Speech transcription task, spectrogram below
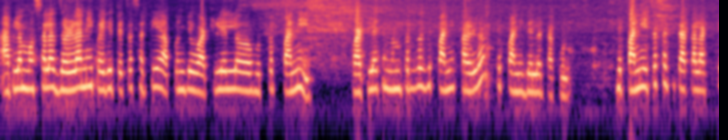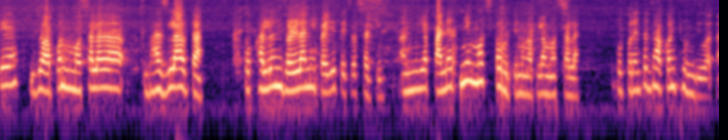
आपला मसाला जळला नाही पाहिजे त्याच्यासाठी आपण जे वाटलेलं होतं पाणी वाटल्याच्या नंतर जे पाणी काढलं ते पाणी दिलं टाकून. हे पाणी याच्यासाठी टाका लागते जो आपण मसाला भाजला होता तो खालून जळला नाही पाहिजे त्याच्यासाठी. आणि या पाण्यात मस्त होते मग आपला मसाला. तोपर्यंत झाकण ठेवून देऊ आता.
